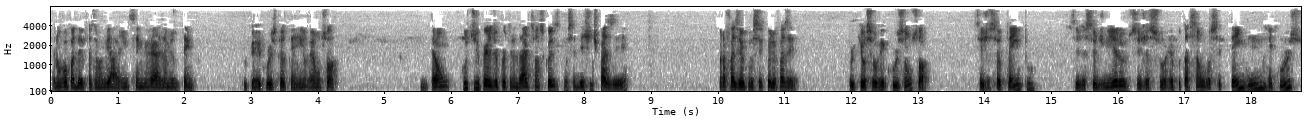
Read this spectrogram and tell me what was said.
eu não vou poder fazer uma viagem de 100 mil reais ao mesmo tempo, porque o recurso que eu tenho é um só. Então, custo de perda de oportunidade são as coisas que você deixa de fazer para fazer o que você escolheu fazer, porque o seu recurso é um só. Seja seu tempo, seja seu dinheiro, seja sua reputação, você tem um recurso,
